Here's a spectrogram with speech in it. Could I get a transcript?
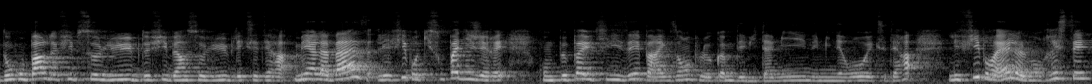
Donc on parle de fibres solubles, de fibres insolubles, etc. Mais à la base, les fibres qui ne sont pas digérées, qu'on ne peut pas utiliser par exemple comme des vitamines, des minéraux, etc. Les fibres, elles, elles vont rester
